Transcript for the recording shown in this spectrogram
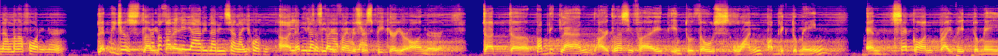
ng mga foreigner. Let me just Na clarify. baka nangyayari na rin siya ngayon. Uh, let me just clarify, Mr. Speaker, Your Honor, that uh, public land are classified into those, one, public domain, and second, private domain.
